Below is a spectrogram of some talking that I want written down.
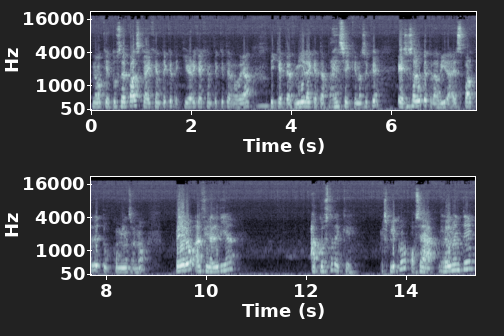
¿no? Que tú sepas que hay gente que te quiere, que hay gente que te rodea y que te admira y que te aprecia y que no sé qué eso es algo que te da vida, es parte de tu comienzo, ¿no? Pero al final del día, ¿a costa de qué? ¿Me explico? O sea, realmente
